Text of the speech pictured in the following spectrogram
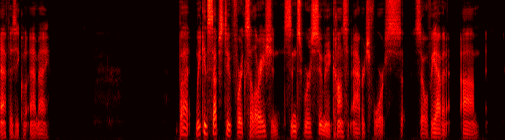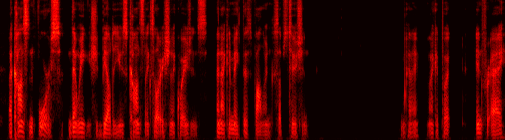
F is equal to ma. But we can substitute for acceleration since we're assuming a constant average force. So if we have an, um, a constant force, then we should be able to use constant acceleration equations. And I can make this following substitution. Okay, I could put in for A,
